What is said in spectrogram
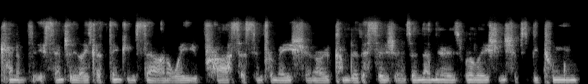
kind of essentially like a thinking style and a way you process information or come to decisions. And then there's relationships between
